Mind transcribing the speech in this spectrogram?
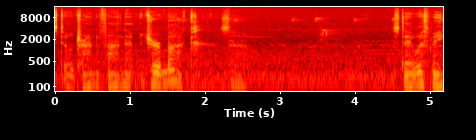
still trying to find that mature buck. So stay with me.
